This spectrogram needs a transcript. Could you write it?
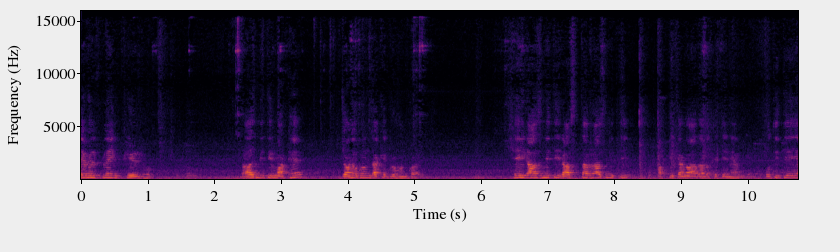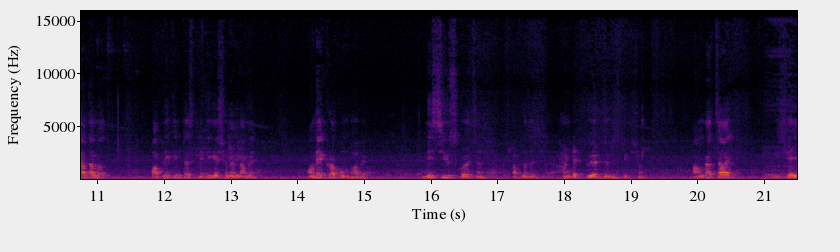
লেভেল প্লেইং ফিল্ড হোক। রাজনীতির মাঠে জনগণ যাকে গ্রহণ করে, সেই রাজনীতি, রাস্তার রাজনীতি আপনি কেন আদালতে টেনে আনবেন? অতীতে এই আদালত পাবলিক ইন্টারেস্ট লিটিগেশনের নামে অনেক রকমভাবে মিসইউজ করেছেন আপনাদের হান্ড্রেড টু এর জুরিসডিকশন আমরা চাই সেই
